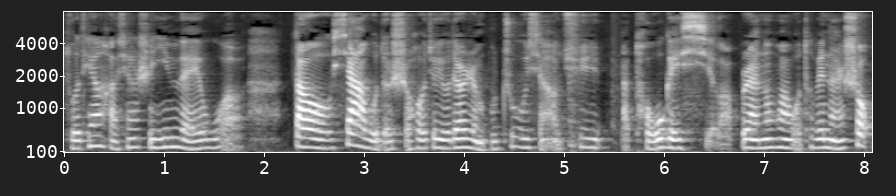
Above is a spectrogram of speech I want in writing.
昨天好像是因为我到下午的时候就有点忍不住想要去把头给洗了，不然的话我特别难受。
